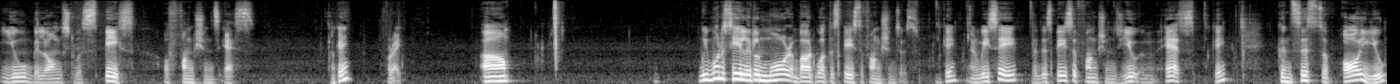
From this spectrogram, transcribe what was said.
U belongs to a space of functions S, okay? All right. Um, we want to say a little more about what the space of functions is okay? And we say that the space of functions u s, okay, consists of all u,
